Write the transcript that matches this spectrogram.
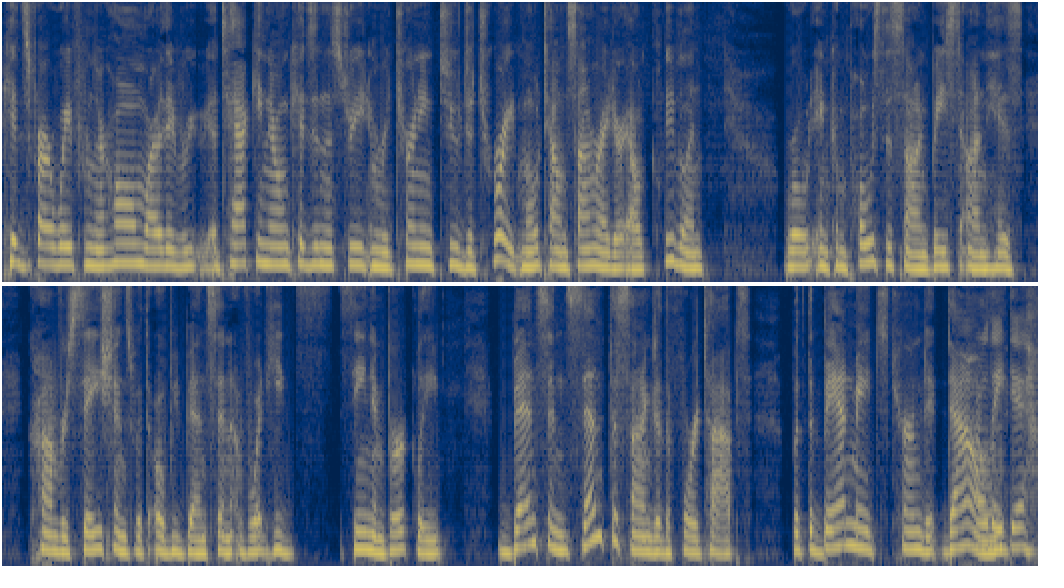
kids far away from their home? Why are they re- attacking their own kids in the street and returning to Detroit? Motown songwriter Al Cleveland wrote and composed the song based on his conversations with Obie Benson of what he'd seen in Berkeley. Benson sent the song to the Four Tops, but the bandmates turned it down. Oh, they did.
